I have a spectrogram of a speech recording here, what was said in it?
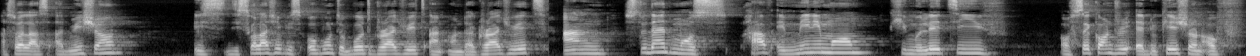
as well as admission. is the scholarship is open to both graduate and undergraduate and student must have a minimum cumulative of secondary education of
